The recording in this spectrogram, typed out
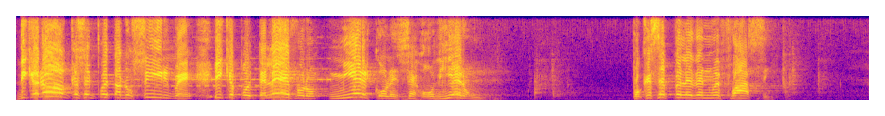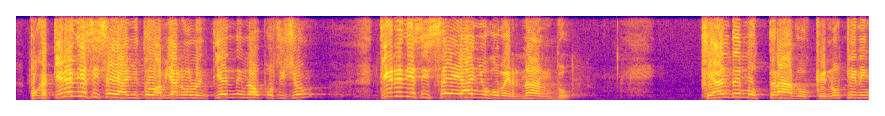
di que no, que esa encuesta no sirve y que por teléfono, miércoles se jodieron. Porque ese PLD no es fácil. Porque tiene 16 años y todavía no lo entienden la oposición. Tiene 16 años gobernando que han demostrado que no tienen...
